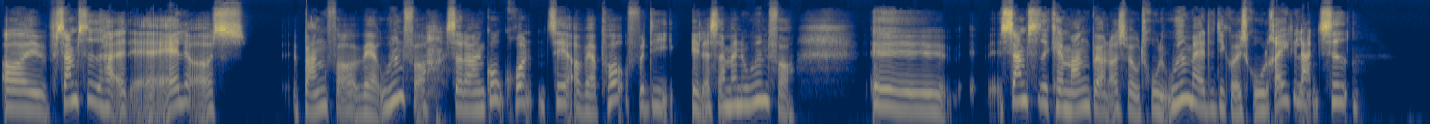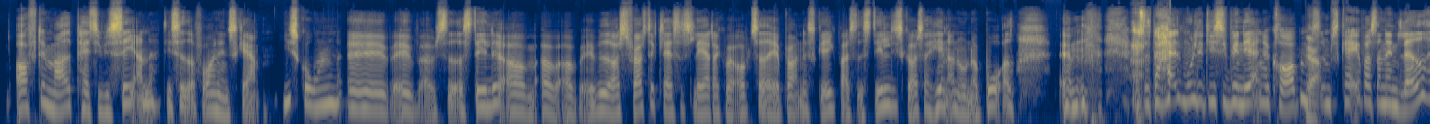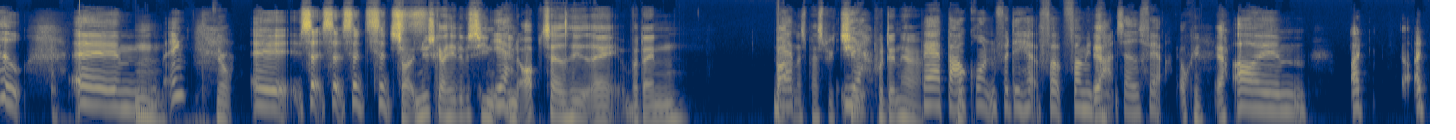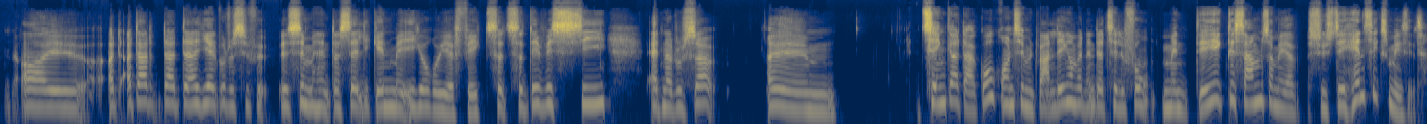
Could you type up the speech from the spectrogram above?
og øh, samtidig har, alle os bange for at være udenfor, så der er en god grund til at være på, fordi ellers er man udenfor. Øh, samtidig kan mange børn også være utrolig udmattede. De går i skole rigtig lang tid, ofte meget passiviserende. De sidder foran en skærm i skolen øh, øh, og sidder stille, og, og, og jeg ved også førsteklasses der kan være optaget af, at børnene skal ikke bare sidde stille, de skal også have hænderne under bordet. Øhm, altså, der er alt muligt disciplinering af kroppen, Ja. som skaber sådan en ladhed. Øhm, Mm. ikke? Jo. Øh, så, så, så, så, Så nysgerrighed, det vil sige Ja. en optagethed af, hvordan barnets perspektiv Ja. på den her... hvad er baggrunden for det her, for, for mit ja. barns adfærd? Okay, ja. Og, øhm, og, og, øh, og, og, der, der, der hjælper du øh, simpelthen dig selv igen med ikke at ryge effekt. Så, så det vil sige, at når du så øh, tænker, at der er god grund til, at mit barn ligger med den der telefon, men det er ikke det samme, som jeg synes, det er hensigtsmæssigt.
